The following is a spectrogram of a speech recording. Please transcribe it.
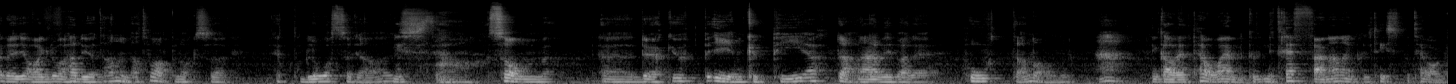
eller jag då, hade ju ett annat vapen också. Ett blåsrör. Just det. Som eh, dök upp i en kupé där, Ja. där vi började hota någon. Ni gav er på en, ni träffade en annan kultist på tåget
